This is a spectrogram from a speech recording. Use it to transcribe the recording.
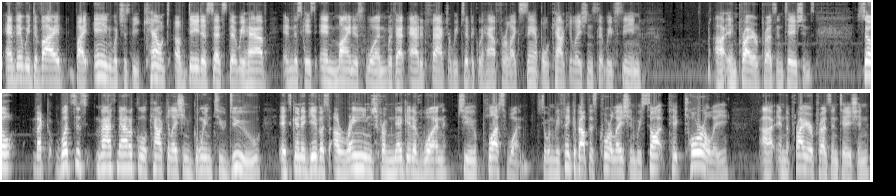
And then we divide by n, which is the count of data sets that we have. In this case, n minus one with that added factor we typically have for like sample calculations that we've seen uh, in prior presentations. So like what's this mathematical calculation going to do? It's going to give us a range from negative one to plus one. So when we think about this correlation, we saw it pictorially uh, in the prior presentation.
